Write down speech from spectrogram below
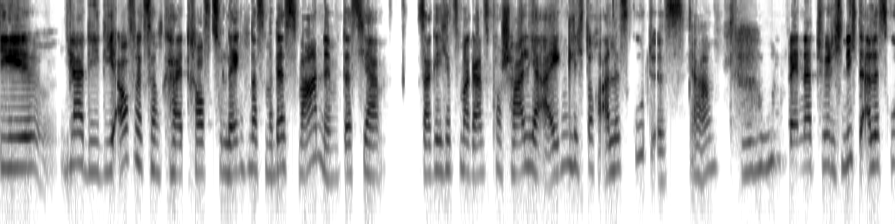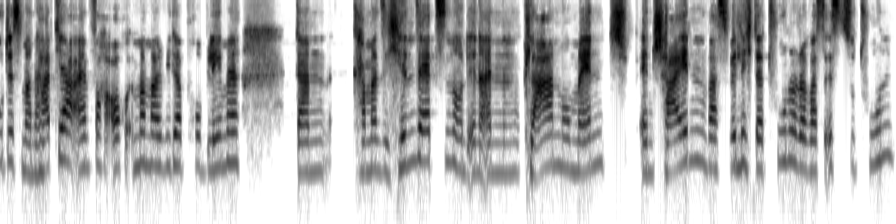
die, ja, die, die Aufmerksamkeit drauf zu lenken, dass man das wahrnimmt, dass ja sage ich jetzt mal ganz pauschal, ja eigentlich doch alles gut ist. Ja. Mhm. Und wenn natürlich nicht alles gut ist, man hat ja einfach auch immer mal wieder Probleme, dann kann man sich hinsetzen und in einem klaren Moment entscheiden, was will ich da tun oder was ist zu tun.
